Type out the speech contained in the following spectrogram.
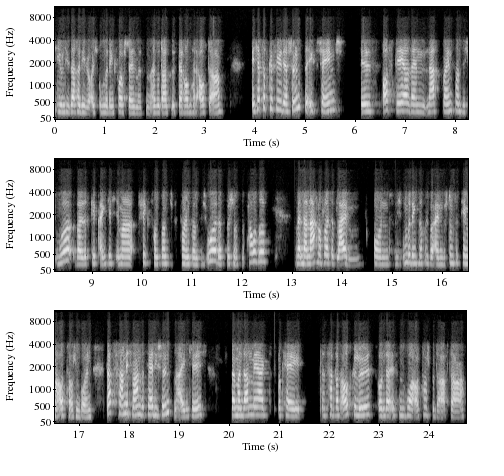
die und die Sache, die wir euch unbedingt vorstellen müssen. Also dazu ist der Raum halt auch da. Ich habe das Gefühl, der schönste Exchange ist oft der, wenn nach 22 Uhr, weil das geht eigentlich immer fix von 20 bis 22 Uhr, dazwischen ist eine Pause, wenn danach noch Leute bleiben und sich unbedingt noch über ein bestimmtes Thema austauschen wollen. Das fand ich waren bisher die schönsten eigentlich, wenn man dann merkt, okay, das hat was ausgelöst und da ist ein hoher Austauschbedarf da.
